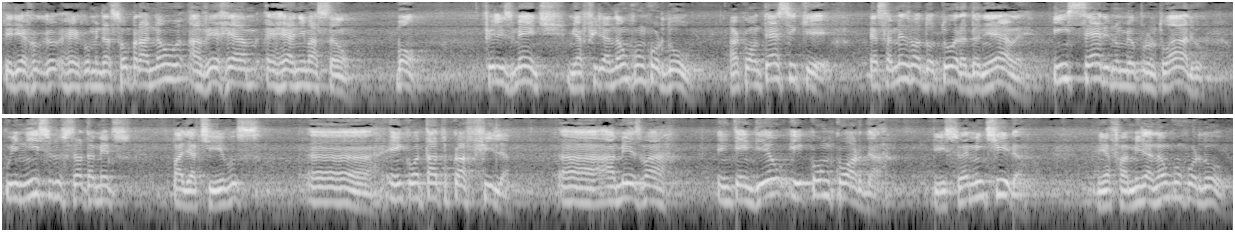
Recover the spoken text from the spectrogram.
teria recomendação para não haver reanimação. Bom, felizmente minha filha não concordou. Acontece que essa mesma doutora, Daniela, insere no meu prontuário o início dos tratamentos paliativos, uh, em contato com a filha. Uh, a mesma entendeu e concorda. Isso é mentira. Minha família não concordou.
